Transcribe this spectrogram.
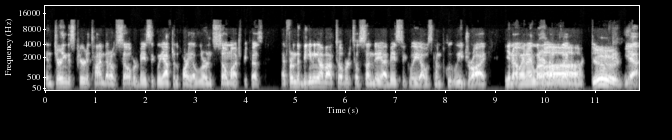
and during this period of time that I was sober, basically after the party, I learned so much because at, from the beginning of October till Sunday, I basically I was completely dry, you know, and I learned I was like, Ah, dude. yeah,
